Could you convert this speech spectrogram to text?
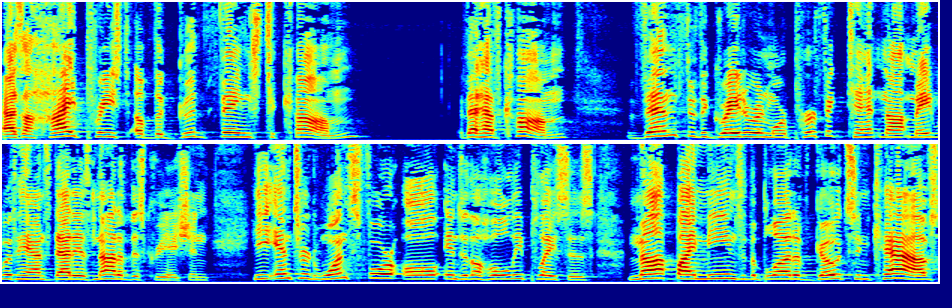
as a high priest of the good things to come, that have come, then, through the greater and more perfect tent not made with hands, that is, not of this creation, he entered once for all into the holy places, not by means of the blood of goats and calves,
